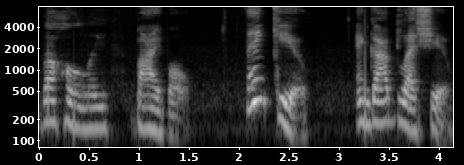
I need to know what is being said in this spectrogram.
the Holy Bible. Thank you, and God bless you.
